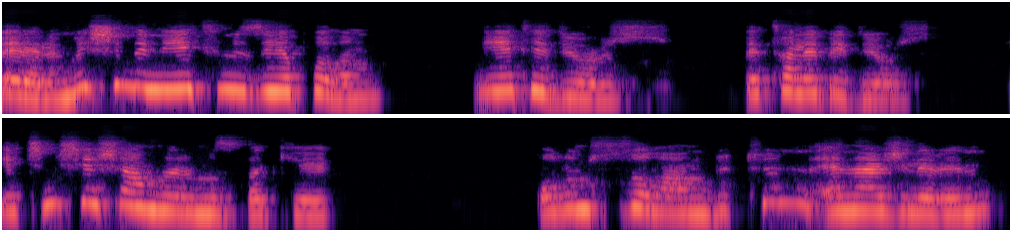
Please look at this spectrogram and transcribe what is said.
verelim ve şimdi niyetimizi yapalım. Niyet ediyoruz ve talep ediyoruz geçmiş yaşamlarımızdaki olumsuz olan bütün enerjilerin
